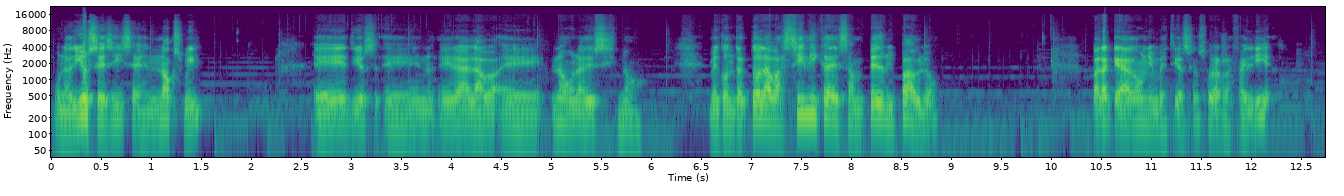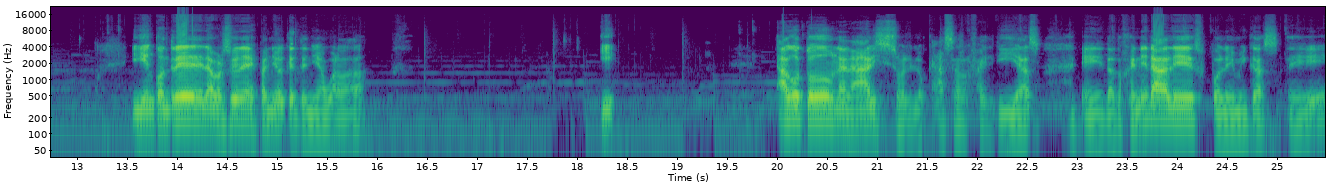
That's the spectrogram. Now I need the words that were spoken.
una diócesis en Knoxville. Eh, Dios, eh, era no, una diócesis, no. Me contactó la Basílica de San Pedro y Pablo para que haga una investigación sobre Rafael Díaz. Y encontré la versión en español que tenía guardada. Y hago todo un análisis sobre lo que hace Rafael Díaz, eh, datos generales, polémicas eh,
